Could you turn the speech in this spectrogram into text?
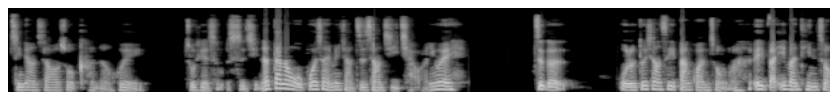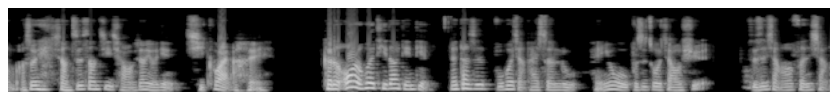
尽量知道说可能会做些什么事情。那当然，我不会在里面讲智商技巧啊，因为这个。我的对象是一般观众嘛，一般一般听众嘛，所以想智商技巧好像有点奇怪啊，嘿，可能偶尔会提到一点点，但是不会讲太深入，嘿，因为我不是做教学，只是想要分享，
